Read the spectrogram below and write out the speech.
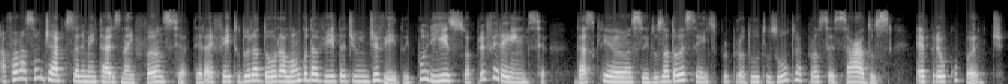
A formação de hábitos alimentares na infância terá efeito duradouro ao longo da vida de um indivíduo e, por isso, a preferência das crianças e dos adolescentes por produtos ultraprocessados é preocupante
